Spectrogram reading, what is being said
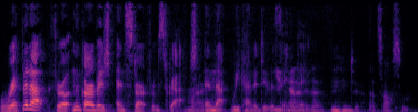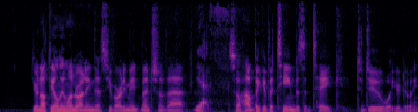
rip it up, throw it in the garbage, and start from scratch. And that we kind of do the you same kind of thing. do that too that's awesome you're not the only one running this. You've already made mention of that. Yes. So how big of a team does it take to do what you're doing?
